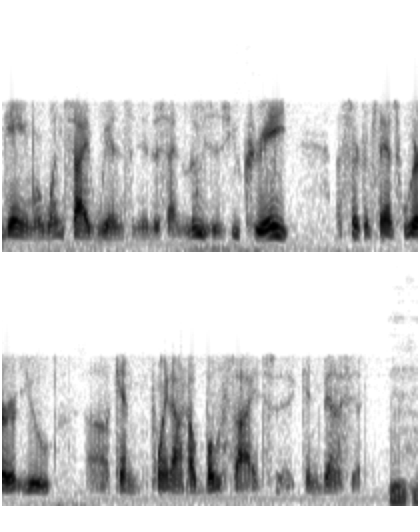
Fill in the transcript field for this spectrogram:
game where one side wins and the other side loses. You create a circumstance where you uh, can point out how both sides uh, can benefit. Mm-hmm.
